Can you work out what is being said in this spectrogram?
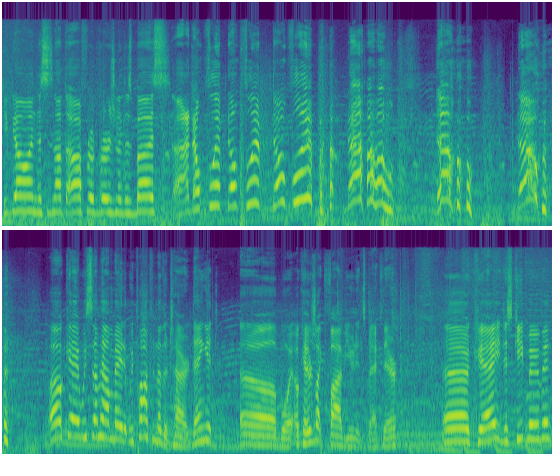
Keep going. This is not the off-road version of this bus. Uh, don't flip. Don't flip. Don't flip. no. No. No. okay, we somehow made it. We popped another tire. Dang it. Oh, boy. Okay, there's like five units back there. Okay, just keep moving.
